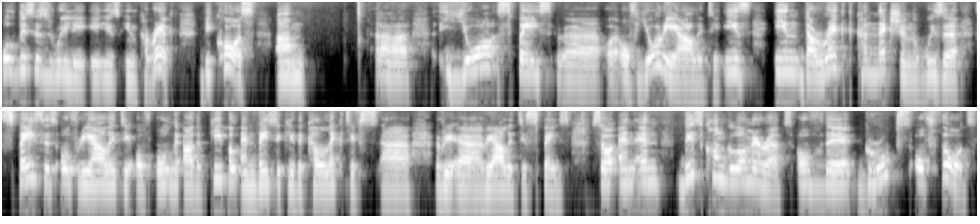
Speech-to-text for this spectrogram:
Well this is really is incorrect because um, uh, your space uh, of your reality is in direct connection with the spaces of reality of all the other people and basically the collective uh, re- uh, reality space. So and and these conglomerates of the groups of thoughts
